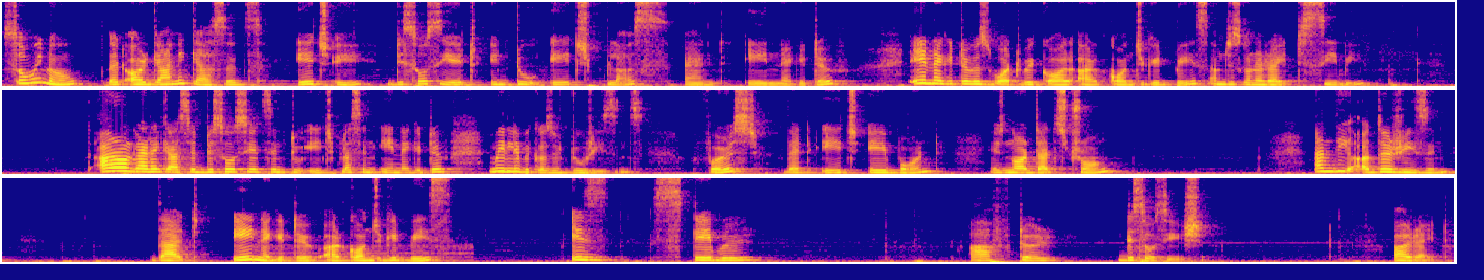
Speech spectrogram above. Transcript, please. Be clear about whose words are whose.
Speaker 1: So we know that organic acids HA dissociate into H plus and A negative. A negative is what we call our conjugate base. I'm just going to write CB. Our organic acid dissociates into H plus and A negative mainly because of two reasons. First, that HA bond is not that strong. And the other reason that A negative, our conjugate base, is stable after dissociation. Alright.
